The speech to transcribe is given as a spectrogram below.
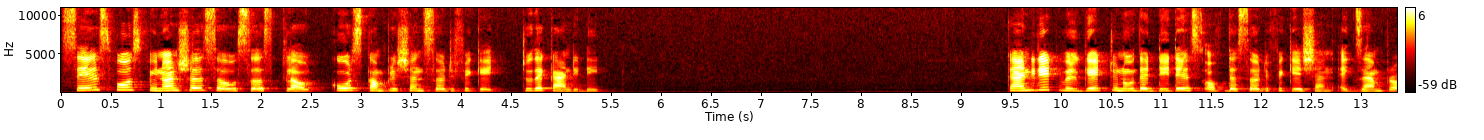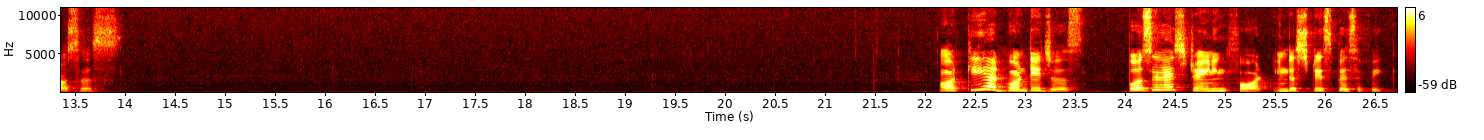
Salesforce Financial Services Cloud course completion certificate to the candidate. Candidate will get to know the details of the certification exam process. Or key advantages Personalized training for industry specific.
